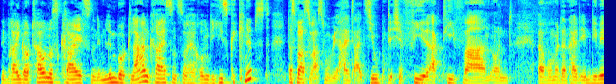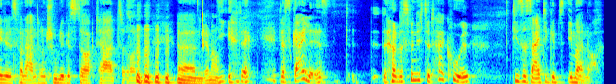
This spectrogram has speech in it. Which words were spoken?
in dem Rheingau-Taunus-Kreis und im Limburg-Lahn-Kreis und so herum, die hieß geknipst. Das war sowas, wo wir halt als Jugendliche viel aktiv waren und äh, wo man dann halt eben die Mädels von einer anderen Schule gestalkt hat. Und äh, genau. die, das Geile ist, und das finde ich total cool, diese Seite gibt's immer noch.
